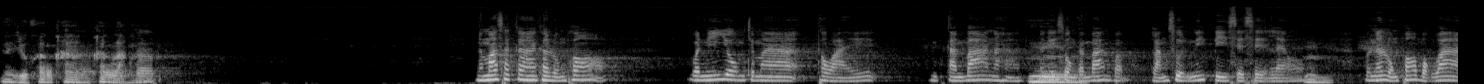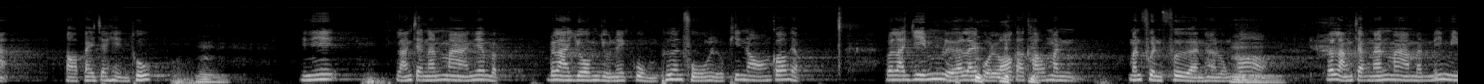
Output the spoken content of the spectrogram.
เนี่ยอยู่ข้างๆข้างหลังครับนมัสการค่ะหลวงพ่อ วันนี้โยมจะมาถวายการบ้านนะคะอืมไม่ได้ส่งการบ้านแบบหลังสุดนี่ปีเสร็จๆแล้วอืมวันนั้นหลวงพ่อบอกว่าต่อไปจะเห็นทุกข์อืมทีนี้หลังจากนั้นมาเนี่ยแบบเวลาโยมอยู่ในกลุ่มเพื่อนฝูงหรือพี่น้องก็แบบ เวลายิ้มหรืออะไรหัวเราะกับเขามันมันเฟื่อนๆค่ะหลวงพ่ออมแล้วหลังจากนั้นมามันไม่มี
